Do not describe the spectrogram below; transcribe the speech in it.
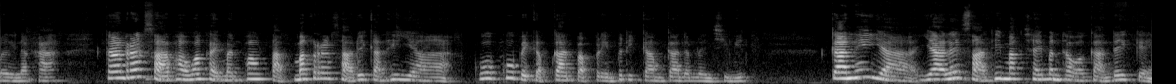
เลยนะคะ การรักษาภาวะไขมันพอกตับมักรักษาด้วยการให้ยา ควบคู่ไปกับการปรับเปลี่ยนพฤติกรรมการดำเนินชีวิต การให้ยายาและสารที่มักใช้บรรเทาอาการได้แก่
